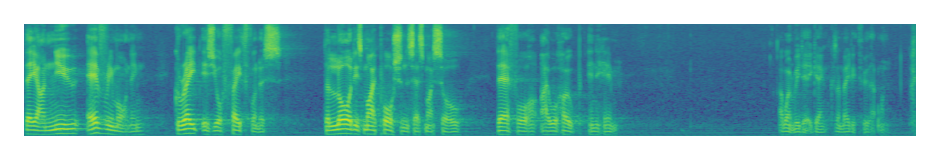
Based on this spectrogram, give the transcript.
They are new every morning. Great is your faithfulness. The Lord is my portion, says my soul. Therefore, I will hope in him. I won't read it again because I made it through that one.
